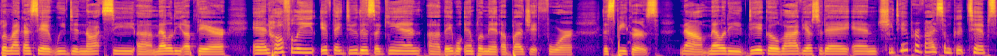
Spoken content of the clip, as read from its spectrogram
But like I said, we did not see uh, Melody up there. And hopefully, if they do this again, uh, they will implement a budget for the speakers. Now, Melody did go live yesterday and she did provide some good tips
